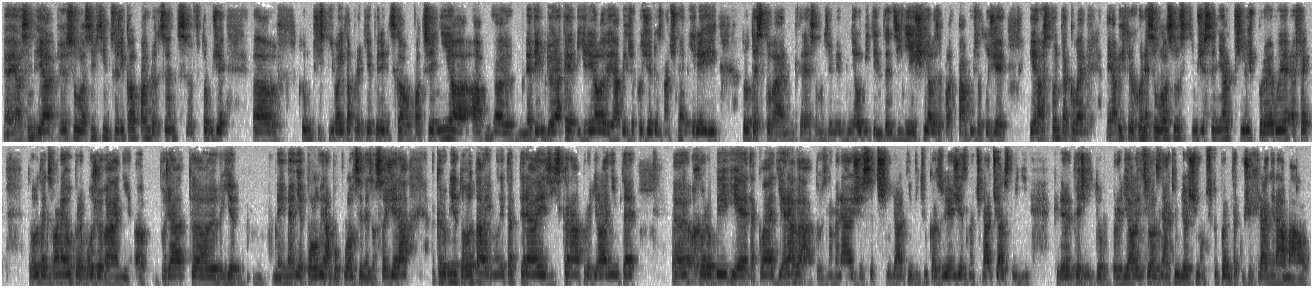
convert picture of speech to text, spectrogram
Já, jsem, já souhlasím s tím, co říkal pan docent v tom, že uh, k tomu přispívají ta protiepidemická opatření a, a, a nevím do jaké míry, ale já bych řekl, že do značné míry i to testování, které samozřejmě by mělo být intenzivnější, ale zaplat pábu za to, že je aspoň takové. A já bych trochu nesouhlasil s tím, že se nějak příliš projevuje efekt toho takzvaného promořování a pořád je nejméně polovina populace nezasažena a kromě toho ta imunita, která je získaná proděláním té Eh, choroby je taková děravá. To znamená, že se čím dál tím víc ukazuje, že značná část lidí, kteří to prodělali třeba s nějakým delším odstupem, tak už je chráněná málo.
